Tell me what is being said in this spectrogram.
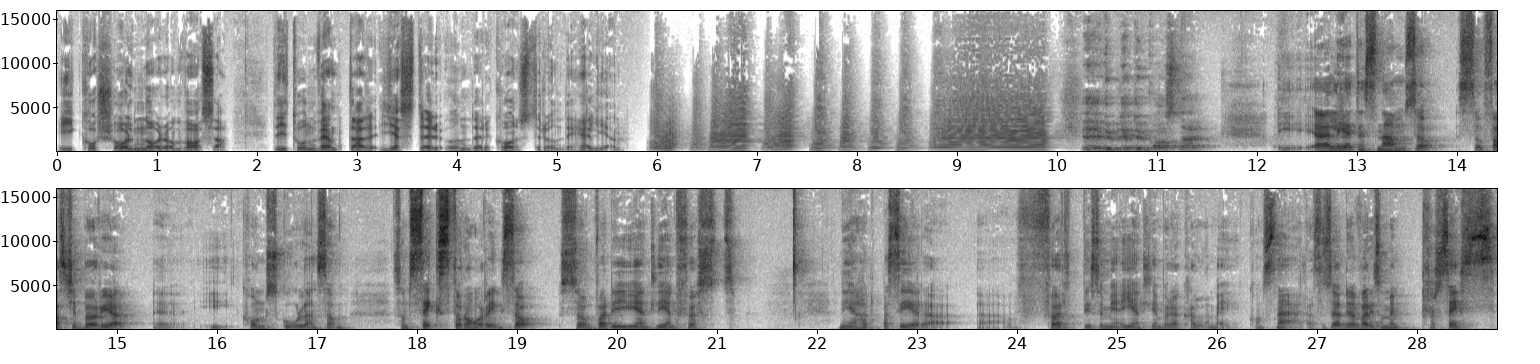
i Korsholm norr om Vasa, dit hon väntar gäster under konstrundehelgen. Eh, hur blev du konstnär? I ärlighetens namn så, så fast jag började eh, i konstskolan som, som 16-åring så, så var det ju egentligen först när jag hade passerat eh, 40 som jag egentligen började kalla mig konstnär. Alltså, så det har varit som en process.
